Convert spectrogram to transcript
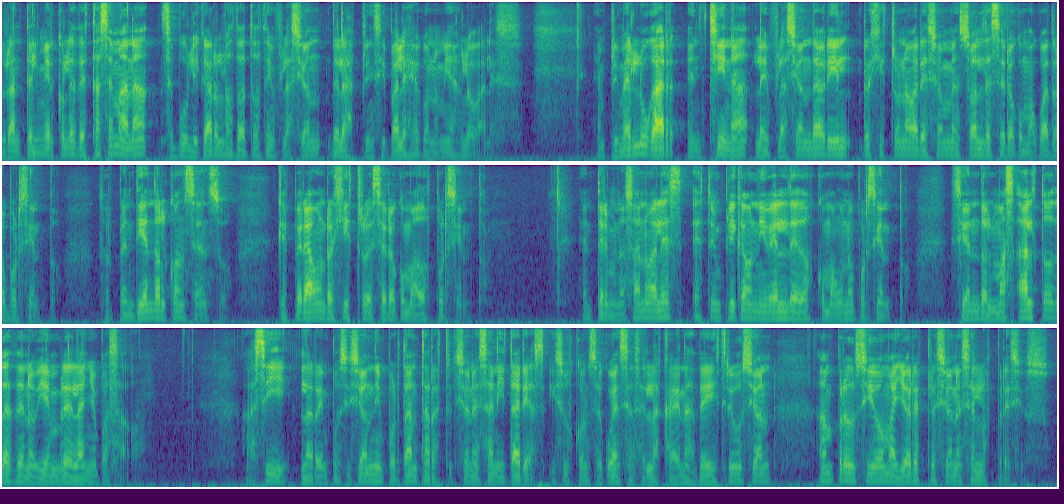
Durante el miércoles de esta semana se publicaron los datos de inflación de las principales economías globales. En primer lugar, en China, la inflación de abril registró una variación mensual de 0,4%, sorprendiendo al consenso, que esperaba un registro de 0,2%. En términos anuales, esto implica un nivel de 2,1%, siendo el más alto desde noviembre del año pasado. Así, la reimposición de importantes restricciones sanitarias y sus consecuencias en las cadenas de distribución han producido mayores presiones en los precios.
